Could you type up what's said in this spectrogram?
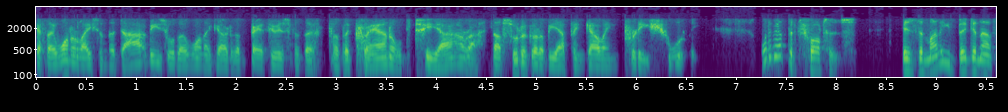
if they want to race in the derbies or they want to go to the Bathurst for the for the crown or the tiara, they've sort of got to be up and going pretty shortly. What about the trotters? Is the money big enough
